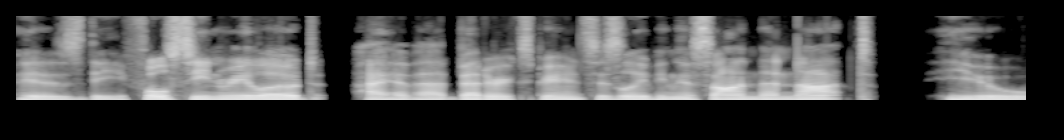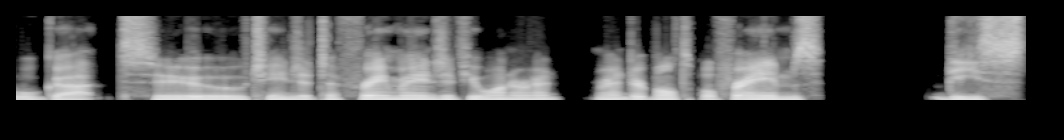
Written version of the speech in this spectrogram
is the full scene reload. I have had better experiences leaving this on than not. You got to change it to frame range if you want to re- render multiple frames. These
